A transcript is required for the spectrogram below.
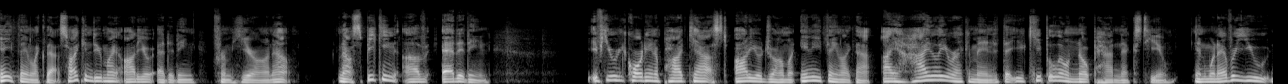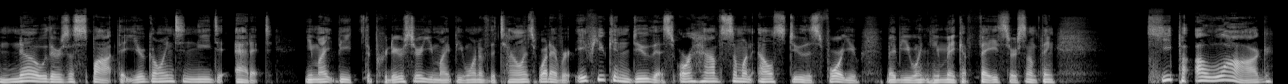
anything like that. So I can do my audio editing from here on out. Now, speaking of editing, if you're recording a podcast, audio drama, anything like that, I highly recommend that you keep a little notepad next to you. And whenever you know there's a spot that you're going to need to edit, you might be the producer, you might be one of the talents, whatever. If you can do this or have someone else do this for you, maybe when you make a face or something, keep a log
